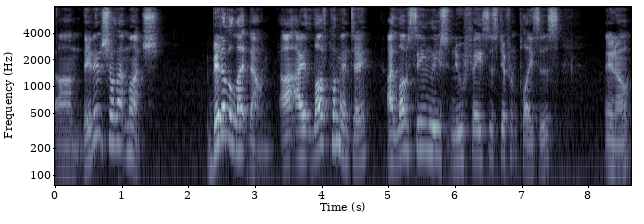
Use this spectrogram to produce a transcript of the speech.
Um, they didn't show that much. A bit of a letdown. I love Clemente. I love seeing these new faces, different places. You know,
